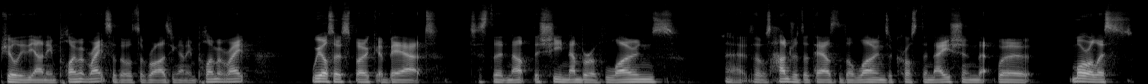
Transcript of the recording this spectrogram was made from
purely the unemployment rate. So there was the rising unemployment rate. We also spoke about just the the sheer number of loans. Uh, there was hundreds of thousands of loans across the nation that were more or less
